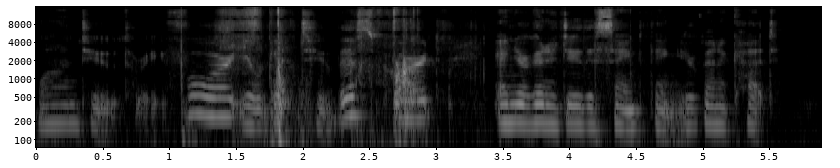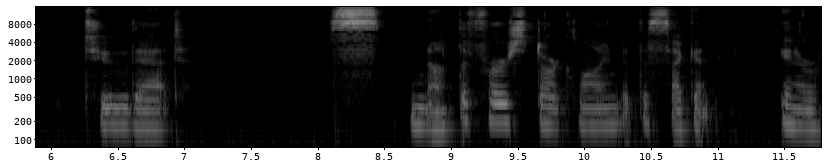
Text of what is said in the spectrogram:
one, two, three, four. You'll get to this part and you're going to do the same thing. You're going to cut to that, not the first dark line, but the second inner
